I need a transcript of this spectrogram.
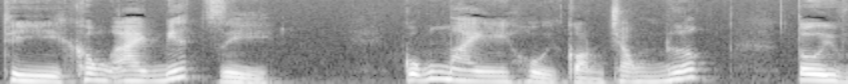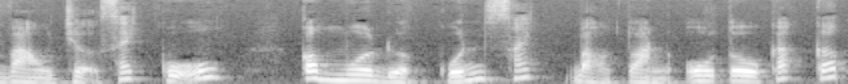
thì không ai biết gì. Cũng may hồi còn trong nước, tôi vào chợ sách cũ, có mua được cuốn sách bảo toàn ô tô các cấp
